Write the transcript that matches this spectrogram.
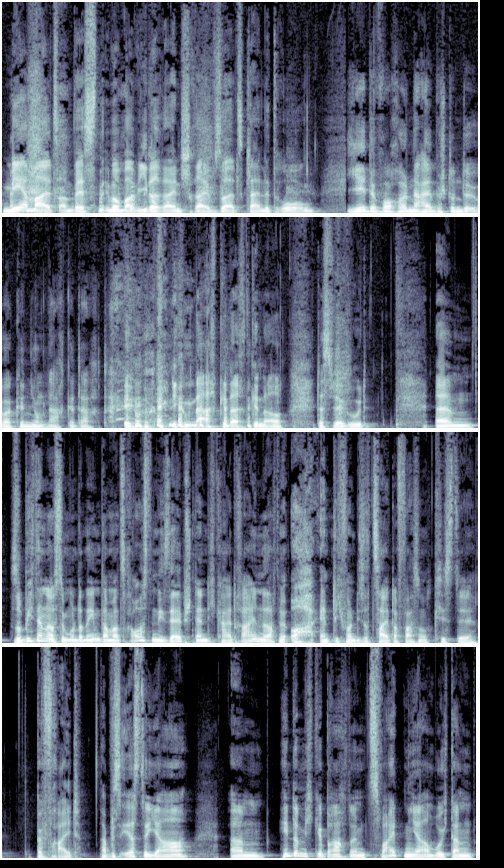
mehrmals am besten immer mal wieder reinschreiben, so als kleine Drohung. Jede Woche eine halbe Stunde über Kündigung nachgedacht. über Kündigung nachgedacht, genau. Das wäre gut. Ähm, so bin ich dann aus dem Unternehmen damals raus in die Selbstständigkeit rein und dachte mir, oh, endlich von dieser Zeiterfassungskiste befreit. Habe das erste Jahr ähm, hinter mich gebracht und im zweiten Jahr, wo ich dann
